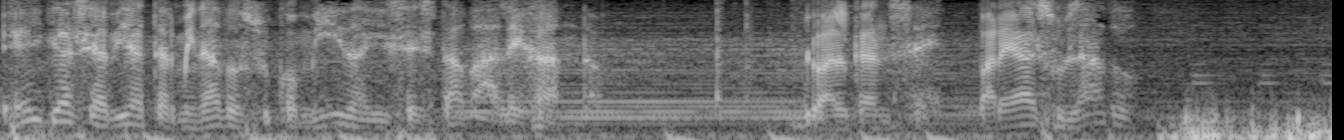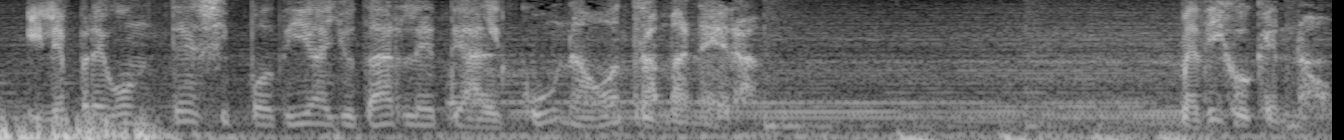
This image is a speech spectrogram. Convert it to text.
él ya se había terminado su comida y se estaba alejando. Lo alcancé, paré a su lado y le pregunté si podía ayudarle de alguna otra manera. Me dijo que no.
